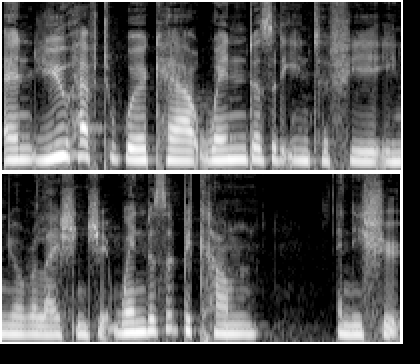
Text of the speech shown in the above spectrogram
And you have to work out when does it interfere in your relationship? When does it become an issue?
